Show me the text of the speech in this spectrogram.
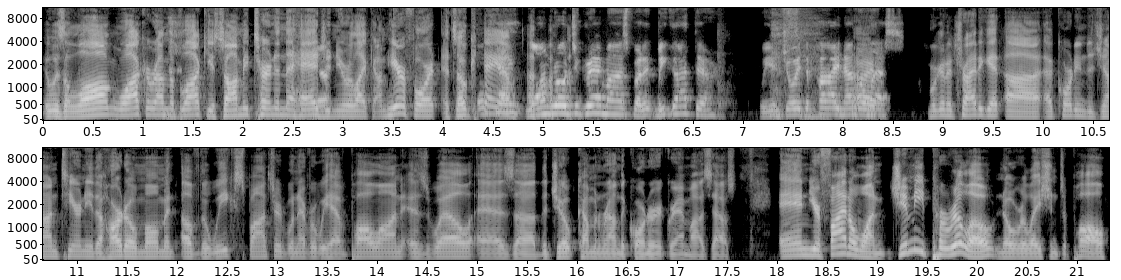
it was a long walk around the block. You saw me turn in the hedge, Yeah. and you were like, "I'm here for it. It's okay." Okay, I'm- long road to grandma's, but it, we got there. We enjoyed the pie nonetheless. We're going to try to get, uh, according to John Tierney, the Hardo moment of the week sponsored whenever we have Paul on, as well as uh, the joke coming around the corner at Grandma's house. And your final one, Jimmy Perillo, no relation to Paul,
